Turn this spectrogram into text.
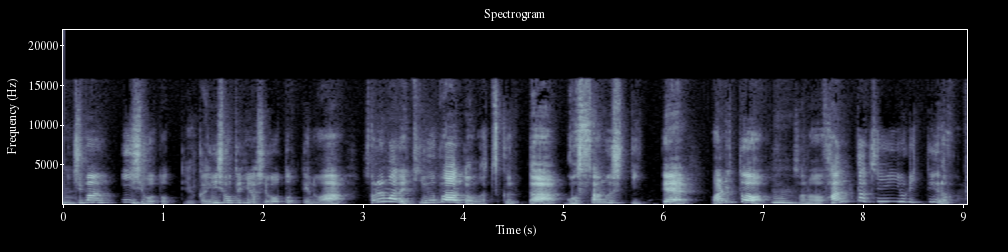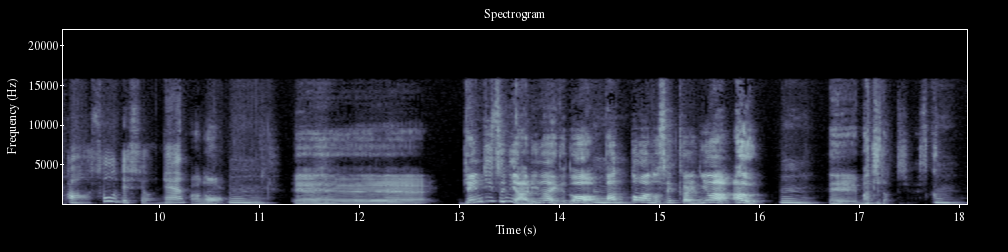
ん。一番いい仕事っていうか印象的な仕事っていうのは、それまでティム・バートンが作ったゴッサムシティって割とうん。そのファンタジー寄りっていうのかな。あそうですよね。あの、うん。えー現実にはありないけど、うん。バットマンの世界には合う、うん。えー街だったじゃないですか。うん。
